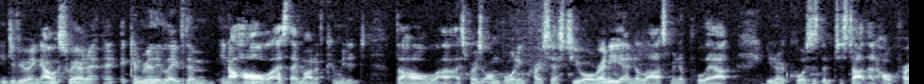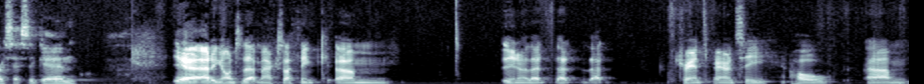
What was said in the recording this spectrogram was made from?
interviewing elsewhere, and it, it can really leave them in a hole as they might have committed the whole, uh, I suppose, onboarding process to you already, and a last minute pull out, you know, causes them to start that whole process again. Yeah, adding on to that, Max, I think um, you know that that that transparency whole um,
